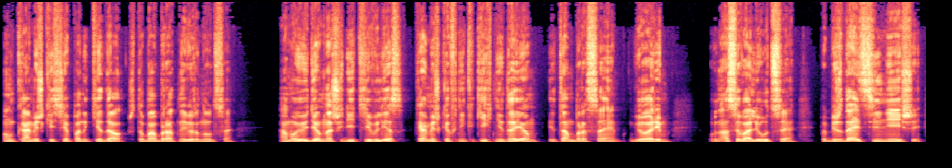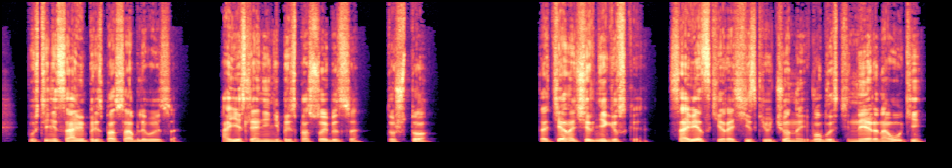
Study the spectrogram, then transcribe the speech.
он камешки себе понакидал, чтобы обратно вернуться. А мы ведем наших детей в лес, камешков никаких не даем и там бросаем. Говорим, у нас эволюция, побеждает сильнейший, пусть они сами приспосабливаются. А если они не приспособятся, то что? Татьяна Черниговская, советский российский ученый в области нейронауки,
